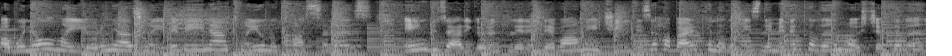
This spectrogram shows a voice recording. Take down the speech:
abone olmayı, yorum yazmayı ve beğeni atmayı unutmazsınız. En güzel görüntülerin devamı için dizi haber kanalımı izlemede kalın, hoşçakalın.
